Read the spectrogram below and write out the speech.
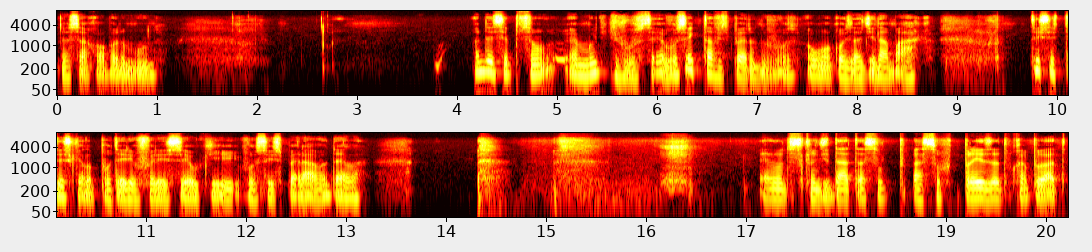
dessa Copa do Mundo. A decepção é muito de você. É você que estava esperando alguma coisa da Dinamarca. Tem certeza que ela poderia oferecer o que você esperava dela? É uma dos candidatos à, surpresa do campeonato.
